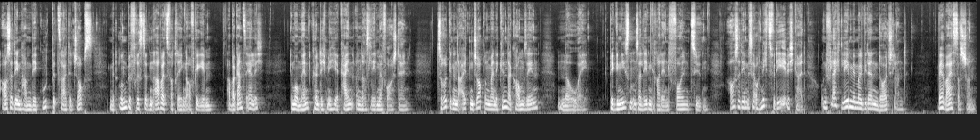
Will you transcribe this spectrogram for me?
Außerdem haben wir gut bezahlte Jobs mit unbefristeten Arbeitsverträgen aufgegeben. Aber ganz ehrlich, im Moment könnte ich mir hier kein anderes Leben mehr vorstellen. Zurück in den alten Job und meine Kinder kaum sehen? No way. Wir genießen unser Leben gerade in vollen Zügen. Außerdem ist ja auch nichts für die Ewigkeit und vielleicht leben wir mal wieder in Deutschland. Wer weiß das schon.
